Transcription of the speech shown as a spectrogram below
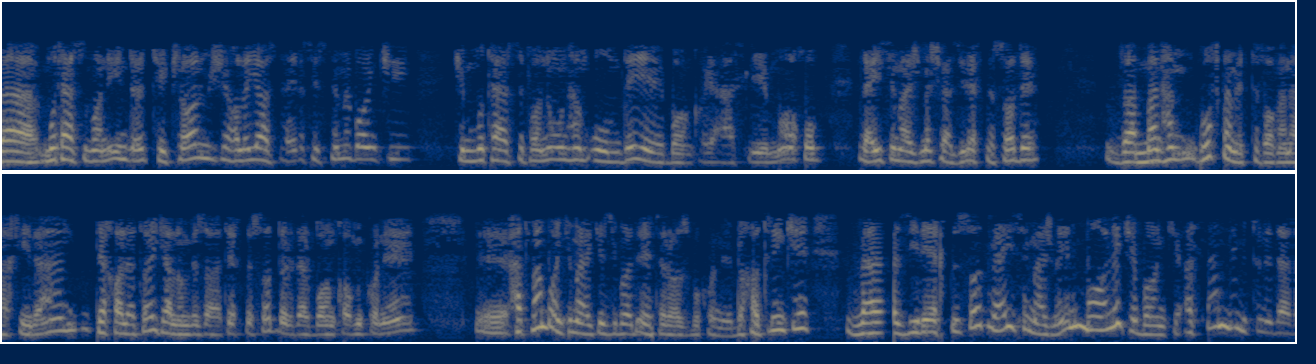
و متاسفانه این داره تکرار میشه. حالا یا از طریق سیستم بانکی که متاسفانه اون هم عمده بانک های اصلی ما. خب رئیس مجمعش وزیر اقتصاده و من هم گفتم اتفاقا اخیرا دخالت هایی که الان وزارت اقتصاد داره در بانک ها می‌کنه حتما بانک مرکزی باید اعتراض بکنه. به خاطر اینکه وزیر اقتصاد رئیس مجمع یعنی مالک بانک اصلا نمی‌تونه در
